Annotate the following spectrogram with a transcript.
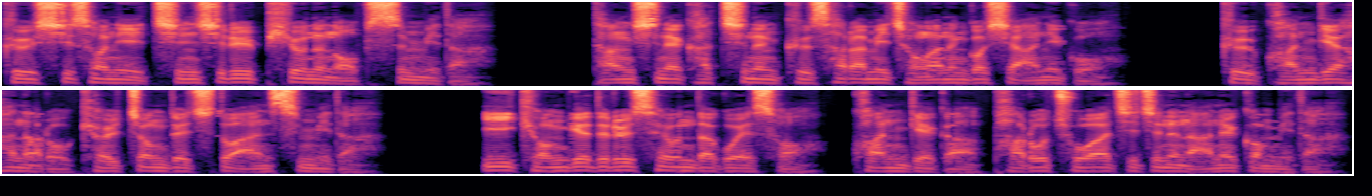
그 시선이 진실일 필요는 없습니다. 당신의 가치는 그 사람이 정하는 것이 아니고 그 관계 하나로 결정되지도 않습니다. 이 경계들을 세운다고 해서 관계가 바로 좋아지지는 않을 겁니다.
